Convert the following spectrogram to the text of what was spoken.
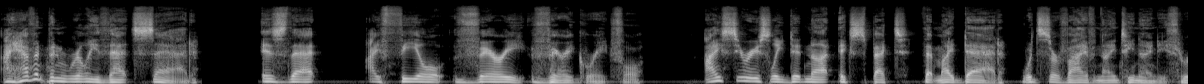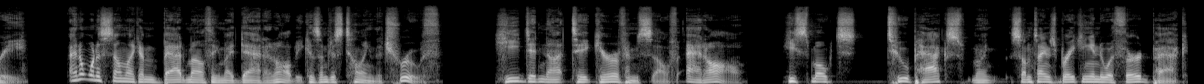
I haven't been really that sad is that I feel very, very grateful. I seriously did not expect that my dad would survive 1993. I don't want to sound like I'm bad mouthing my dad at all because I'm just telling the truth. He did not take care of himself at all. He smoked two packs, sometimes breaking into a third pack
